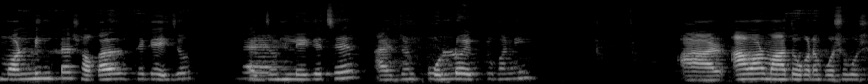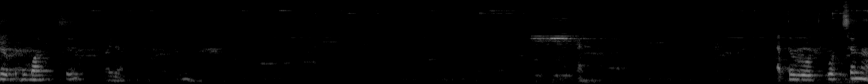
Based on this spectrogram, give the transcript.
মর্নিংটা সকাল থেকে এই যে একজন লেগেছে আরেকজন পড়ল একটুখানি। আর আমার মা তো ওখানে বসে বসে ঘুমাচ্ছে। এত রোদ করছে না,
